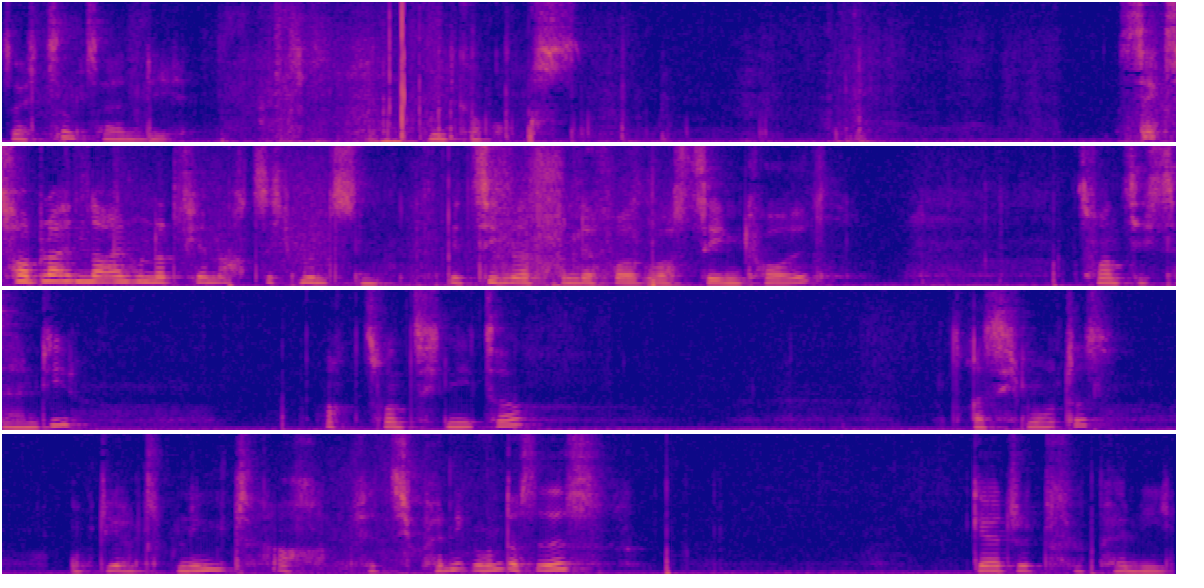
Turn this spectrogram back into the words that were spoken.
16 Sandy. Megabox. Sechs verbleibende 184 Münzen. Wir ziehen jetzt von der Folge was 10 Colt. 20 Sandy. 28 Nita. 30 Mortis. Und die 1 blinkt. 48 Penny. Und das ist Gadget für Penny.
